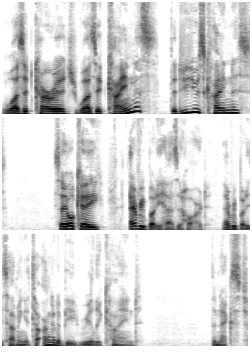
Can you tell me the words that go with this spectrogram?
Was it courage? Was it kindness? Did you use kindness? Say, okay, everybody has it hard. Everybody's having it. I'm going to be really kind the next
